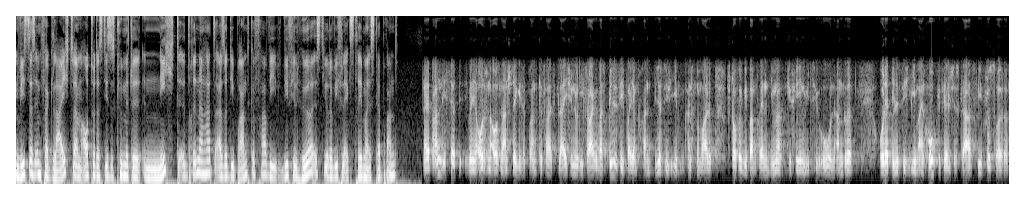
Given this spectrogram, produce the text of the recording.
Wie ist das im Vergleich zu einem Auto, das dieses Kühlmittel nicht äh, drin hat? Also die Brandgefahr, wie, wie viel höher ist die oder wie viel extremer ist der Brand? Der Brand ist ja, wenn ich Auto von außen anstecke, ist die Brandgefahr das gleiche. Nur die Frage, was bildet sich bei dem Brand? Bildet sich eben ganz normale Stoffe, wie beim Brennen immer geschehen, wie CO und andere, oder bildet sich eben ein hochgefährliches Gas wie Flusssäure?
